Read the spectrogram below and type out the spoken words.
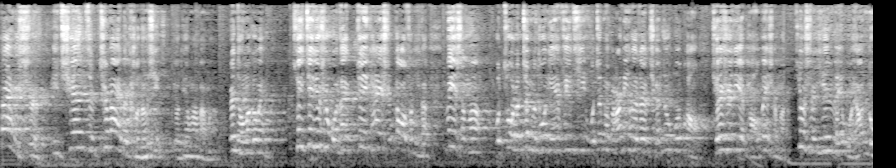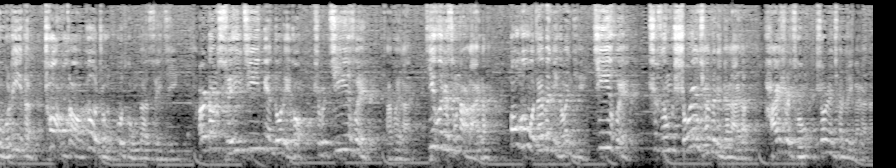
但是你圈子之外的可能性有天花板吗？认同吗，各位？所以这就是我在最开始告诉你的，为什么我坐了这么多年飞机，我这么玩命的在全中国跑，全世界跑，为什么？就是因为我要努力的创造各种不同的随机，而当随机变多了以后，是不是机会才会来？机会是从哪儿来的？包括我再问你个问题：机会是从熟人圈子里面来的，还是从熟人圈子里面来的？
